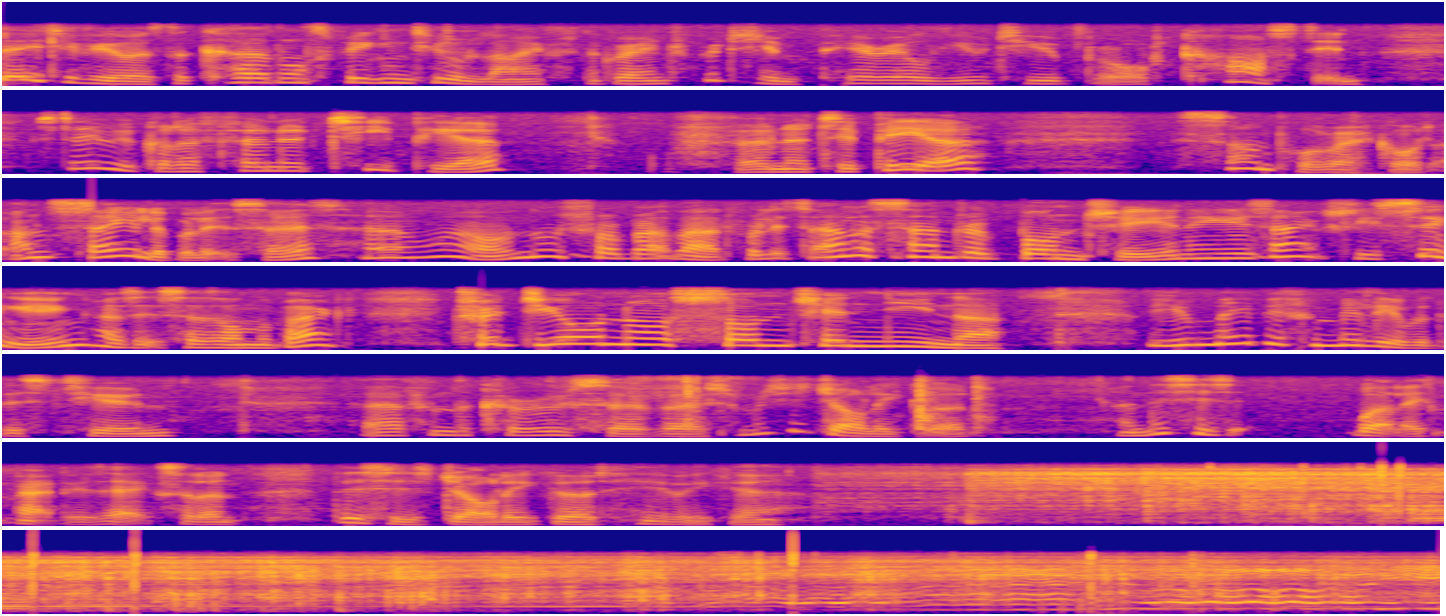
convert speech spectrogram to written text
day to viewers, the Colonel speaking to you live from the Grange British Imperial YouTube Broadcasting. Today we've got a Fonotipia, or Fonotipia, sample record. Unsaleable it says. Uh, well, I'm not sure about that. Well, it's Alessandro Bonci and he is actually singing, as it says on the back, Tre giorno son che Nina. You may be familiar with this tune uh, from the Caruso version, which is jolly good. And this is, well, in fact, it's excellent. This is jolly good. Here we go.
